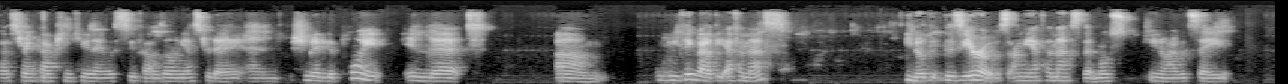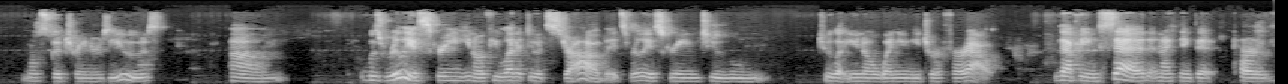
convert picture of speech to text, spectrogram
that Strength Action Q&A with Sue Falsone yesterday, and she made a good point in that um, when you think about it, the FMS, you know, the, the, zeros on the FMS that most, you know, I would say most good trainers use, um, was really a screen. You know, if you let it do its job, it's really a screen to to let you know when you need to refer out. That being said, and I think that part of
